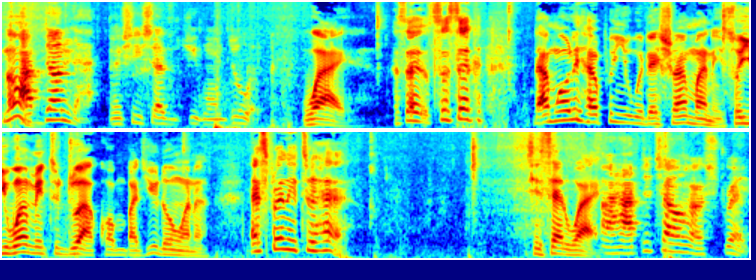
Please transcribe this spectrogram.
No. I've done that, and she said that she won't do it. Why? I said, so, I'm only helping you with the shrine money. So you want me to do a com, but you don't want to. Explain it to her. She said, Why? I have to tell her straight.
